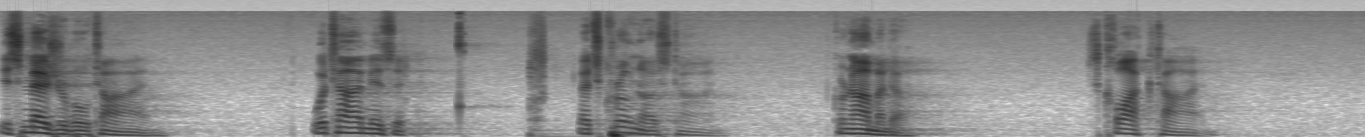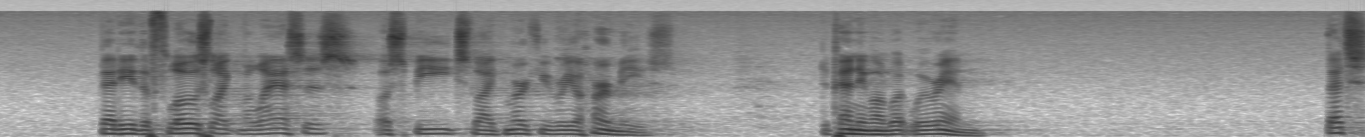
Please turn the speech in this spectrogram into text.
It's measurable time. What time is it? That's chronos time, chronometer. It's clock time. That either flows like molasses or speeds like Mercury or Hermes, depending on what we're in. That's,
